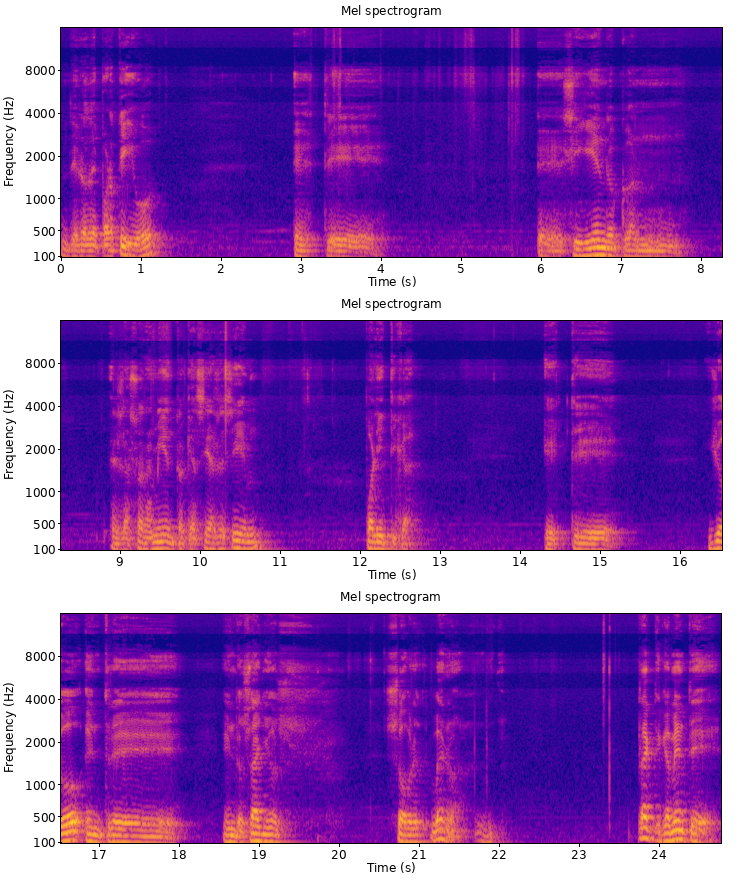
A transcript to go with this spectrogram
de lo deportivo, este, eh, siguiendo con el razonamiento que hacía recién, política. Este, yo entre en los años sobre, bueno, prácticamente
